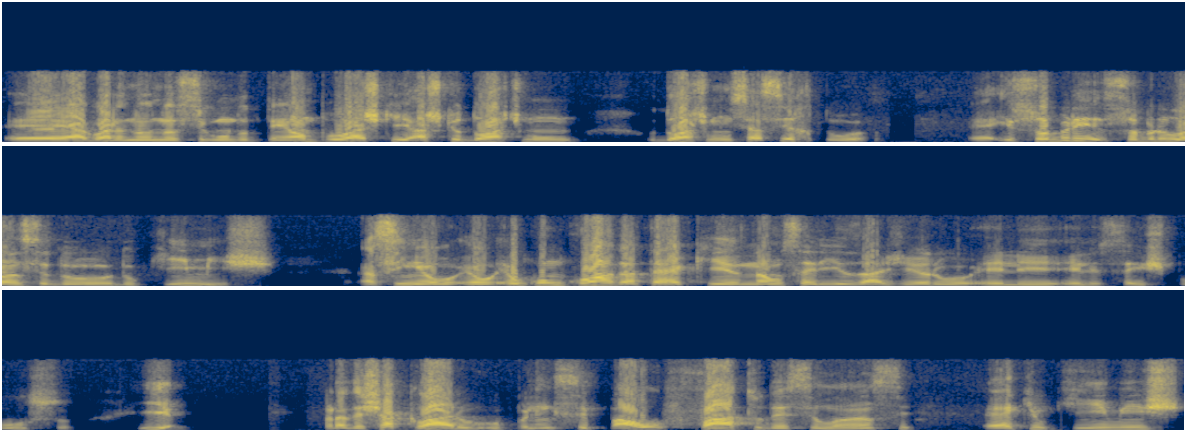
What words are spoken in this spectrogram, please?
É, agora, no, no, segundo tempo, acho que, acho que o, Dortmund, o Dortmund se acertou. É, e sobre, sobre o lance do, do Kimmich, assim, eu, eu, eu, concordo até que não seria exagero ele, ele ser expulso. E para deixar claro, o principal fato desse lance é que o Kimmich,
